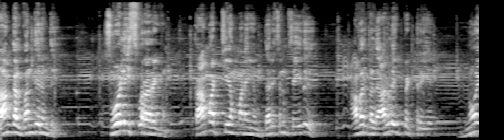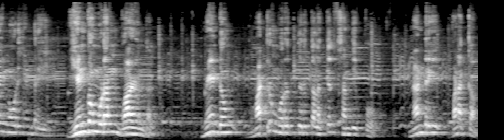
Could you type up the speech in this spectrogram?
தாங்கள் வந்திருந்து சோழீஸ்வரரையும் காமாட்சி அம்மனையும் தரிசனம் செய்து அவர்கள் அருளை பெற்று நோய் நொடியின்றி இன்பமுடன் வாழுங்கள். மீண்டும் மற்றும் ஒரு திருத்தலத்தில் சந்திப்போம். நன்றி வணக்கம்.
